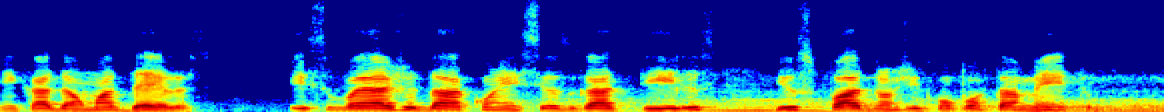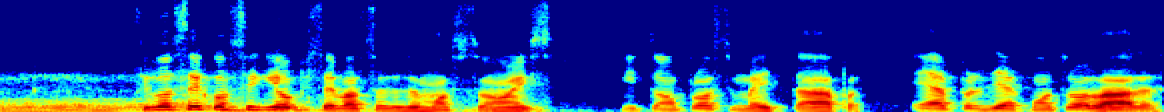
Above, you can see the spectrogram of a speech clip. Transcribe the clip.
em cada uma delas. Isso vai ajudar a conhecer os gatilhos e os padrões de comportamento. Se você conseguir observar suas emoções, então a próxima etapa é aprender a controlá-las.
